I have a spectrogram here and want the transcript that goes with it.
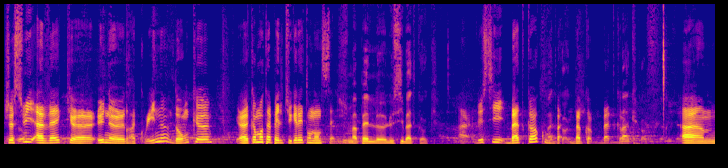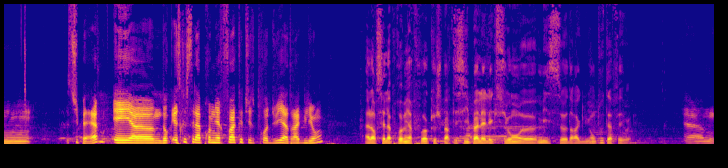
je suis avec euh, une drag queen. Donc, euh, comment t'appelles-tu? Quel est ton nom de scène? Je m'appelle Lucie Badcock. Ah, Lucie Badcock ou Ba- Badcock. Babcock Badcock. Euh, super. Et donc, est-ce que c'est la première fois que tu te produis à Drag Lyon? Alors c'est la première fois que je participe à l'élection Miss Drag Lyon, tout à fait. Euh,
